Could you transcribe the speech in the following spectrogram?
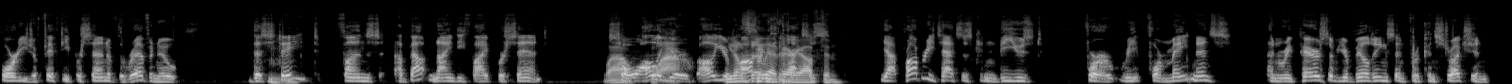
40 to 50 percent of the revenue, the Mhm. state funds about 95 percent. Wow. So all Wow. of your all your you don't property that very taxes, often. yeah, property taxes can be used for re, for maintenance and repairs of your buildings and for construction,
